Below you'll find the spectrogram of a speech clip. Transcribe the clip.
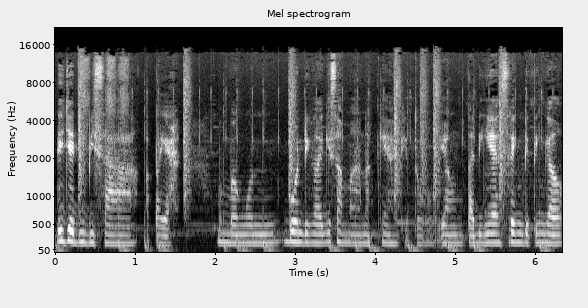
Dia jadi bisa apa ya membangun bonding lagi sama anaknya gitu. Yang tadinya sering ditinggal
